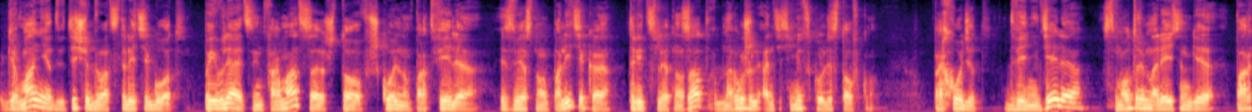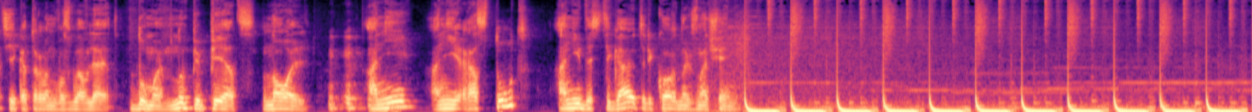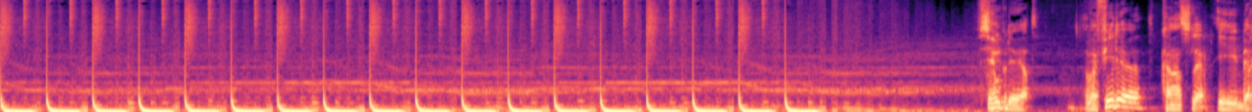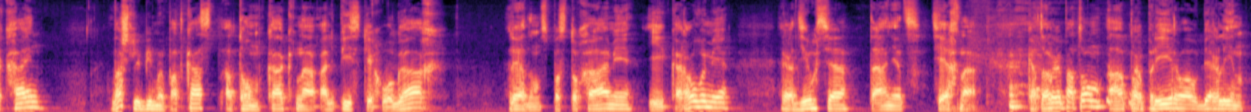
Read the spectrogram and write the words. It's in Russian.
Германия, 2023 год. Появляется информация, что в школьном портфеле известного политика 30 лет назад обнаружили антисемитскую листовку. Проходит две недели, смотрим на рейтинги партии, которую он возглавляет. Думаем, ну пипец, ноль. Они, они растут, они достигают рекордных значений. Всем привет! В эфире канцлер и Бергхайн, ваш любимый подкаст о том, как на альпийских лугах, рядом с пастухами и коровами родился танец техно, который потом апроприировал Берлин.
